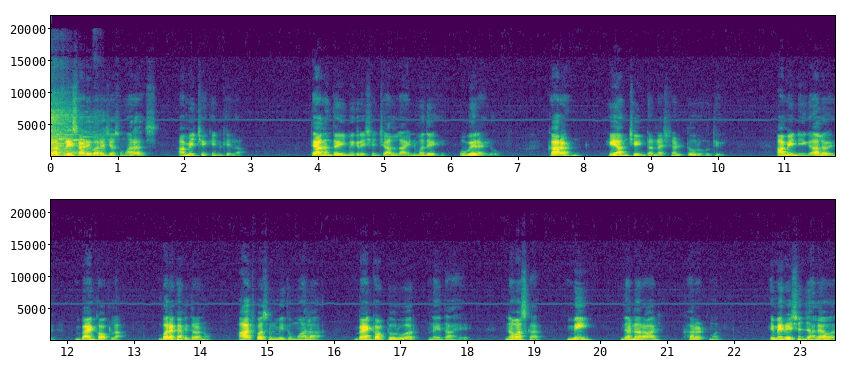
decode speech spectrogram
रात्री साडेबाराच्या सुमारास आम्ही चेक इन केला. त्यानंतर इमिग्रेशनच्या लाईनमध्ये उभे राहिलो. कारण ही आमची इंटरनॅशनल टूर होती. आम्ही निघालोय बँकॉकला बरं का मित्रांनो? आजपासून मी तुम्हाला बँकॉक टूरवर नेत आहे. नमस्कार मी धनराज खरटमल. इमिग्रेशन झाल्यावर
